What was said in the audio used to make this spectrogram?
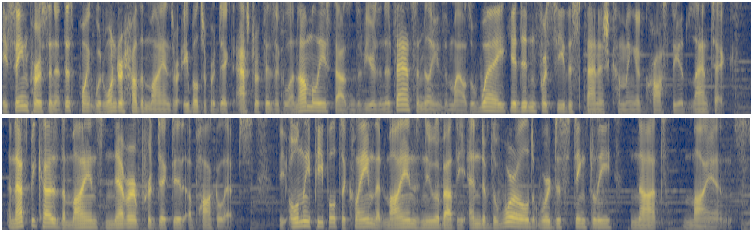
A sane person at this point would wonder how the Mayans were able to predict astrophysical anomalies thousands of years in advance and millions of miles away, yet didn't foresee the Spanish coming across the Atlantic. And that's because the Mayans never predicted apocalypse. The only people to claim that Mayans knew about the end of the world were distinctly not Mayans.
